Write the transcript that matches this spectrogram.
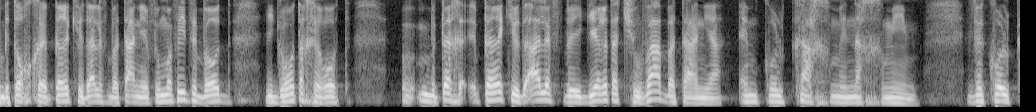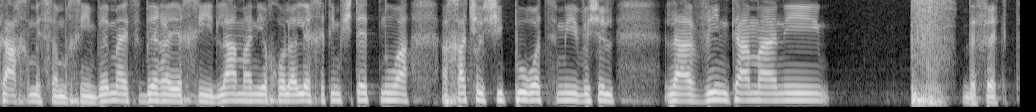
בתוך אה, פרק י"א בתניא, והוא מביא את זה בעוד איגרות אחרות, פרק י"א באיגרת התשובה בתניא, הם כל כך מנחמים וכל כך משמחים, והם ההסבר היחיד, למה אני יכול ללכת עם שתי תנועה, אחת של שיפור עצמי ושל להבין כמה אני דפקט,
